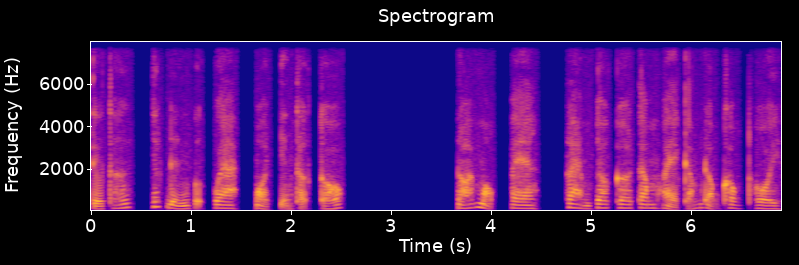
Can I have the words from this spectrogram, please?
Tiểu thất nhất định vượt qua mọi chuyện thật tốt. Nói một phen làm cho cơ tâm huệ cảm động không thôi.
